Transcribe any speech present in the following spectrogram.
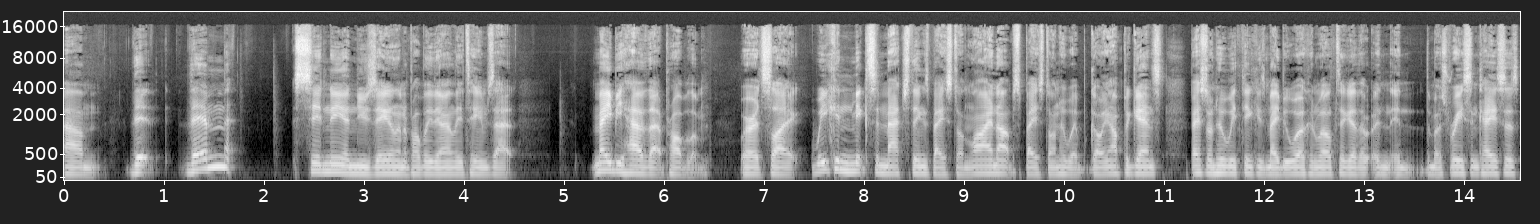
Um, that them, Sydney and New Zealand are probably the only teams that maybe have that problem where it's like we can mix and match things based on lineups, based on who we're going up against, based on who we think is maybe working well together in, in the most recent cases.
